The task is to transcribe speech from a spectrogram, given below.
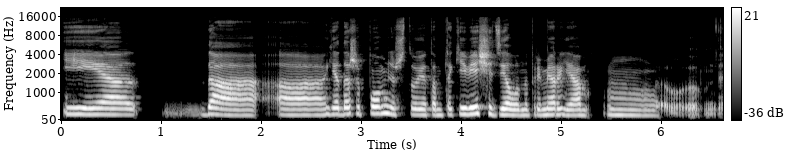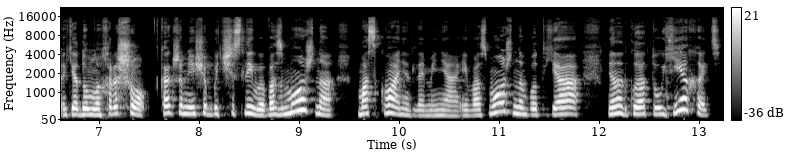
и да, а, я даже помню, что я там такие вещи делала. Например, я, я думала, хорошо, как же мне еще быть счастливой? Возможно, Москва не для меня. И, возможно, вот я, мне надо куда-то уехать.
